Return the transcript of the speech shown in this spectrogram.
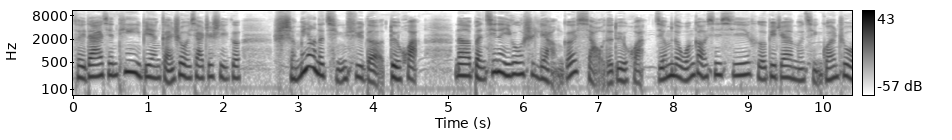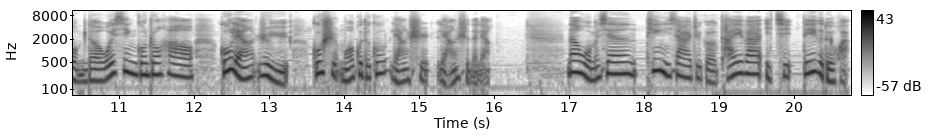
所以大家先听一遍，感受一下这是一个什么样的情绪的对话。那本期呢，一共是两个小的对话。节目的文稿信息和 BGM，请关注我们的微信公众号“姑凉日语”，菇是蘑菇的菇，粮是粮食的粮。那我们先听一下这个卡伊瓦一期第一个对话。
